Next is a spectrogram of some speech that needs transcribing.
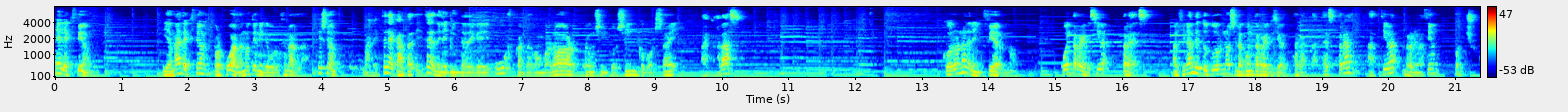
Elección. Y además elección por jugarla, no tiene que evolucionarla. Eso, vale, esta ya carta, esta ya tiene pinta de que, uff, carta con valor, un 5-5 por 6, acá Corona del infierno. Cuenta regresiva 3. Al final de tu turno, si la cuenta regresiva de esta carta es 3, activa reanimación 8.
